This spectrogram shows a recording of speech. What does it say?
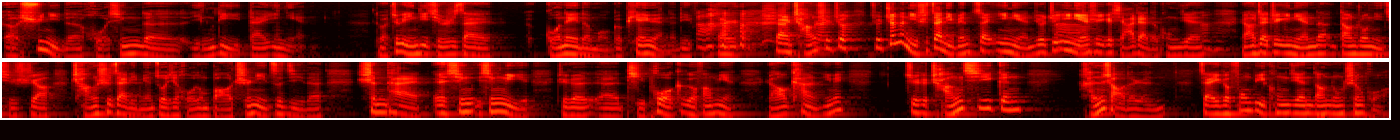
呃虚拟的火星的营地待一年，对吧？这个营地其实是在。国内的某个偏远的地方，但是 但是尝试就就真的你是在里边在一年，就这一年是一个狭窄的空间，然后在这一年的当中，你其实是要尝试在里面做一些活动，保持你自己的生态呃心心理这个呃体魄各个方面，然后看，因为这个长期跟很少的人。在一个封闭空间当中生活，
